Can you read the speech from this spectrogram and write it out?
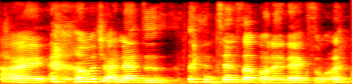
All right, I'm gonna try not to tense up on that next one.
